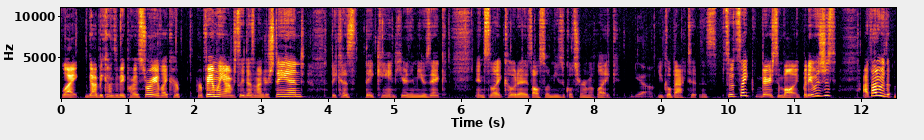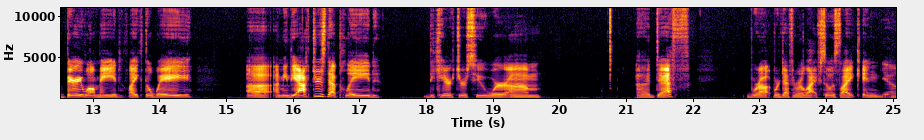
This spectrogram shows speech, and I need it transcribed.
like that becomes a big part of the story of like her her family obviously doesn't understand because they can't hear the music, and so like coda is also a musical term of like Yeah. you go back to this. So it's like very symbolic, but it was just I thought it was very well made. Like the way uh I mean the actors that played the characters who were um uh deaf were out, were deaf in real life. So it was like and Yeah.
